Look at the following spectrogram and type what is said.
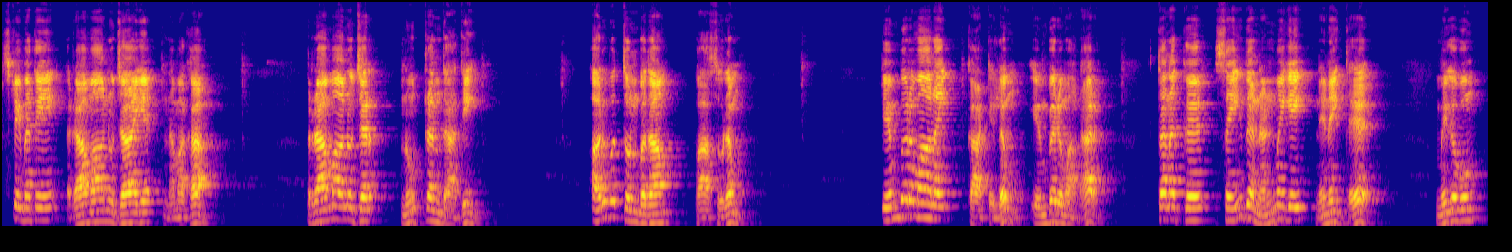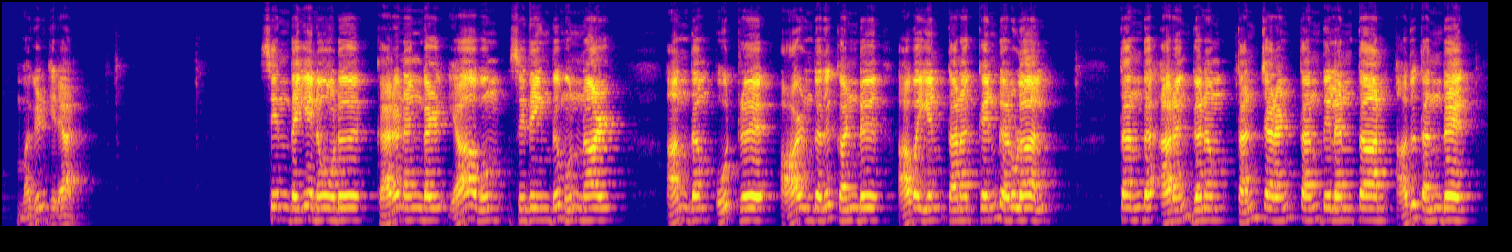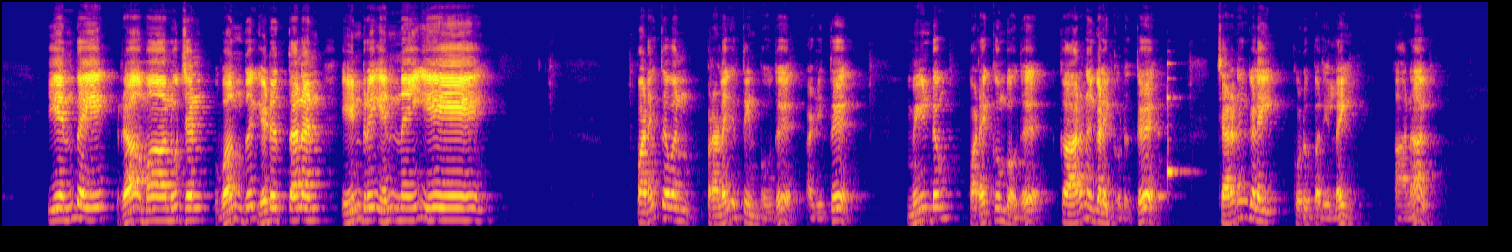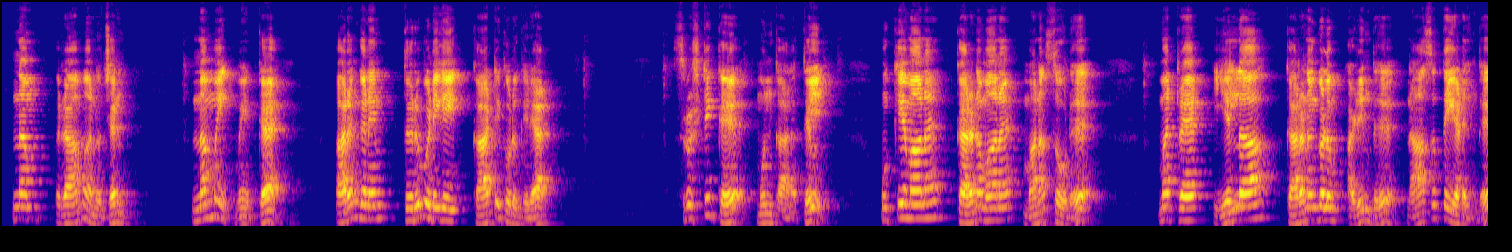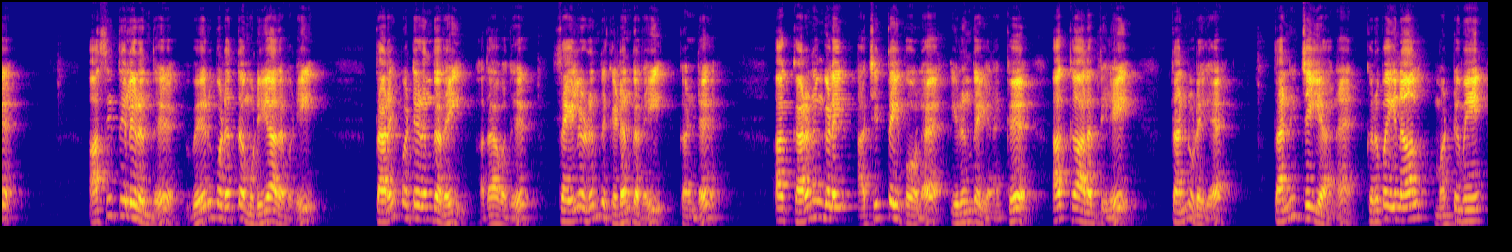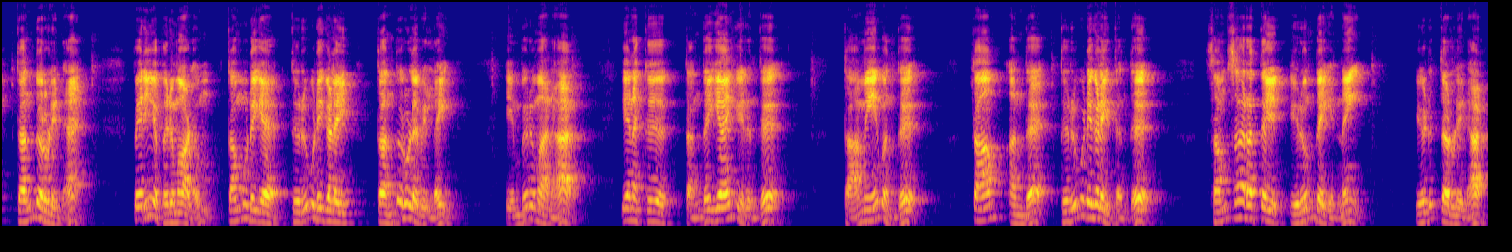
ஸ்ரீமதே ராமானுஜாய நமகா. ராமானுஜர் நூற்றந்தாதி. அறுபத்தொன்பதாம் பாசுரம். எம்பெருமானை காட்டிலும் எம்பெருமானார் தனக்கு செய்த நன்மையை நினைத்து மிகவும் மகிழ்கிறார். சிந்தையினோடு கரணங்கள் யாவும் சிதைந்து முன்னாள் அந்தம் ஊற்று ஆழ்ந்தது கண்டு அவையின் தனக்கென்றருளால் தந்த அரங்கனம் தஞ்சரண் தந்திலன் தான் அது தந்த. எந்தை ராமானுஜன் வந்து எடுத்தனன் இன்று என்னையே. படைத்தவன் பிரளயத்தின் போது அழித்து மீண்டும் படைக்கும்போது காரணங்களை கொடுத்து சரணங்களை கொடுப்பதில்லை. ஆனால் நம் ராமானுஜன் நம்மை மீட்க அரங்கனின் திருவடியை காட்டிக் கொடுக்கிறார். சிருஷ்டிக்கு முன்காலத்தில் முக்கியமான கரணமான மனசோடு மற்ற எல்லா கரணங்களும் அழிந்து நாசத்தை அடைந்து அசித்திலிருந்து வேறுபடுத்த முடியாதபடி தரைப்பட்டிருந்ததை அதாவது செயலிழந்து கிடந்ததை கண்டு அக்கரணங்களை அச்சித்தை போல இருந்த எனக்கு அக்காலத்திலே தன்னுடைய தன்னிச்சையான கிருபையினால் மட்டுமே தந்தருளின பெரிய பெருமாளும் தம்முடைய திருவிடிகளை தந்தருளவில்லை. எம்பெருமானார் எனக்கு தந்தையாய் இருந்து தாமே வந்து தாம் அந்த திருவிடிகளை தந்து சம்சாரத்தில் இருந்த என்னை எடுத்தருளினார்.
